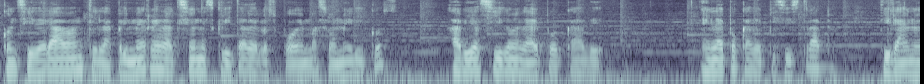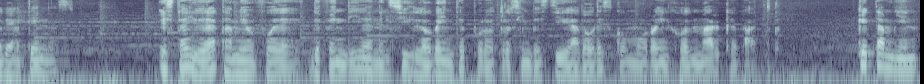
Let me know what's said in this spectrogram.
consideraban que la primera redacción escrita de los poemas homéricos había sido en la época de en la época de Pisistrato, tirano de Atenas, esta idea también fue defendida en el siglo XX por otros investigadores como Reinhold Marquardt, que también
